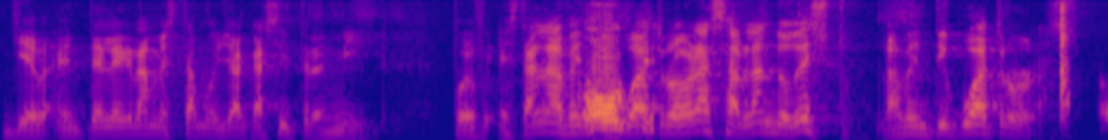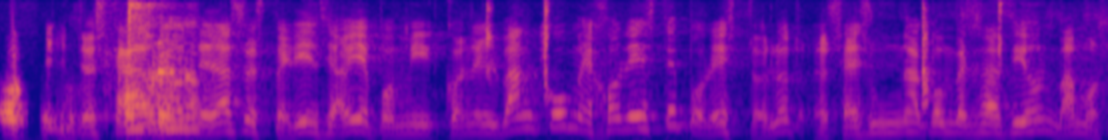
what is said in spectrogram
En Telegram estamos ya casi 3.000. Pues están las 24 horas hablando de esto, las 24 horas. Entonces cada uno te da su experiencia. Oye, pues con el banco mejor este por esto. El otro. O sea, es una conversación, vamos,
